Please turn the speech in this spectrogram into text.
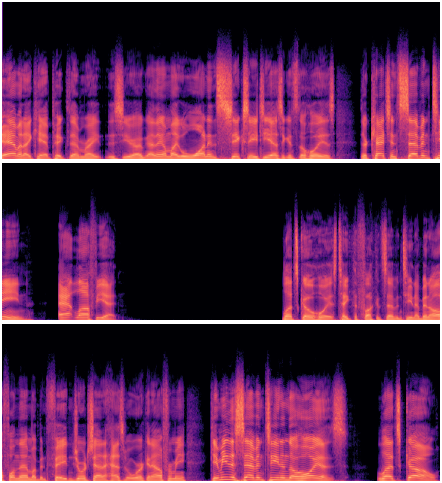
damn it, I can't pick them right this year. I, I think I'm like one in six ATS against the Hoyas. They're catching 17 at Lafayette. Let's go Hoyas. Take the fucking 17. I've been off on them. I've been fading Georgetown. It hasn't been working out for me. Give me the 17 and the Hoyas. Let's go.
